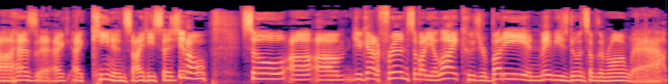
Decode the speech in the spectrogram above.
uh, has a, a keen insight. He says, you know, so uh, um, you got a friend, somebody you like, who's your buddy, and maybe he's doing something wrong. Well,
